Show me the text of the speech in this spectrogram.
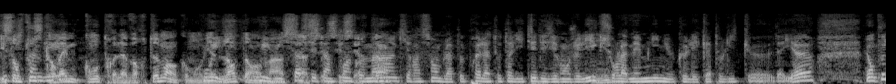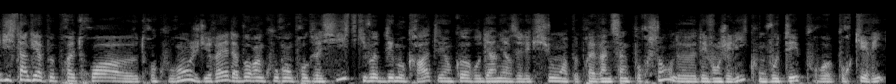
Ils sont tous quand même contre l'avortement, comme on vient de l'entendre. Oui, hein, ça, c'est un point commun qui rassemble à peu près la totalité des évangéliques sur la même ligne que les catholiques euh, d'ailleurs. Mais on peut distinguer à peu près trois, euh, trois courants, je dirais. D'abord un courant progressiste qui vote démocrate et encore aux dernières élections à peu près 25% d'évangéliques ont voté pour, pour Kerry.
